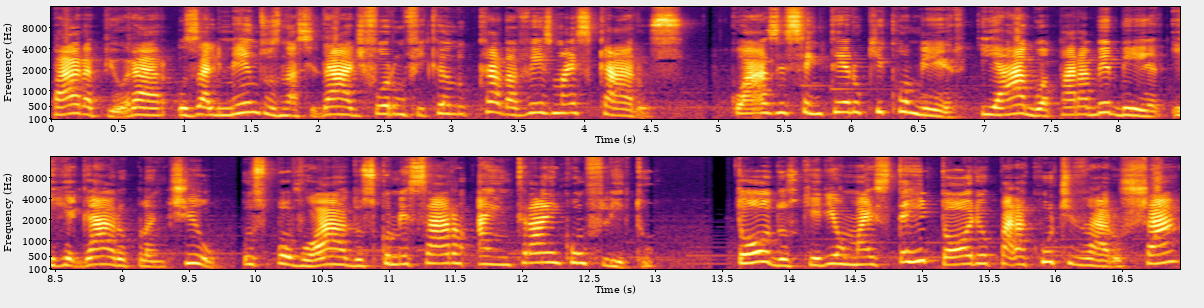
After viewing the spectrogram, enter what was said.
Para piorar, os alimentos na cidade foram ficando cada vez mais caros. Quase sem ter o que comer e água para beber e regar o plantio, os povoados começaram a entrar em conflito. Todos queriam mais território para cultivar o chá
